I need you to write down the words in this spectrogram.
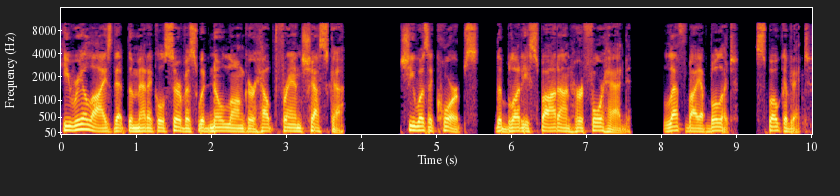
He realized that the medical service would no longer help Francesca. She was a corpse, the bloody spot on her forehead, left by a bullet, spoke of it.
